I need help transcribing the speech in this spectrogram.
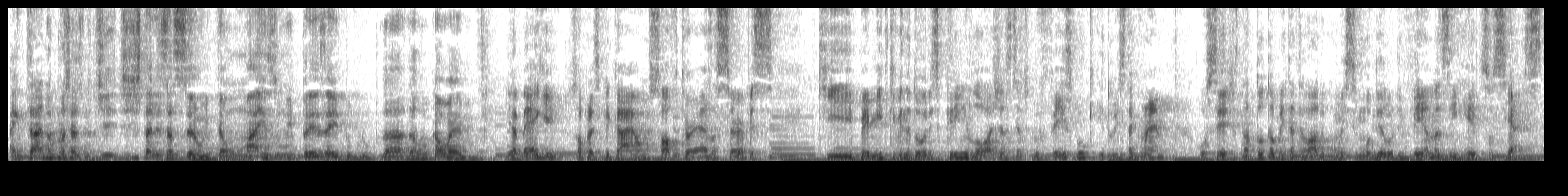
a entrar no processo de digitalização. Então, mais uma empresa aí do grupo da, da Local Web. E a Bag, só para explicar, é um software as a service que permite que vendedores criem lojas dentro do Facebook e do Instagram. Ou seja, está totalmente atrelado com esse modelo de vendas em redes sociais.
